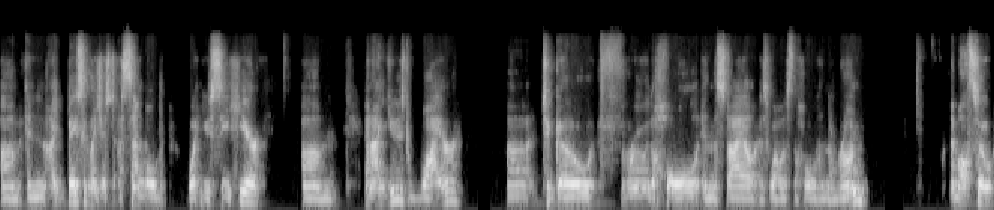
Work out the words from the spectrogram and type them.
Um, and I basically just assembled what you see here. Um, and I used wire uh, to go through the hole in the stile as well as the hole in the rung. I'm also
